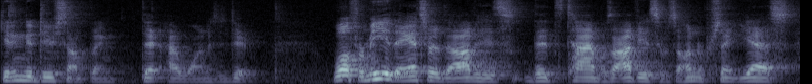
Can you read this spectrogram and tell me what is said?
getting to do something that I wanted to do? Well, for me, the answer to the obvious at the time was obvious. It was 100% yes.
